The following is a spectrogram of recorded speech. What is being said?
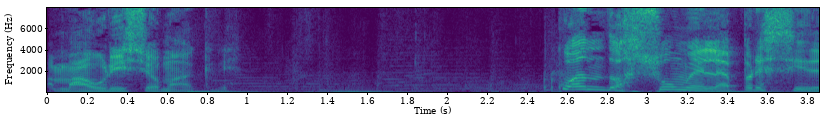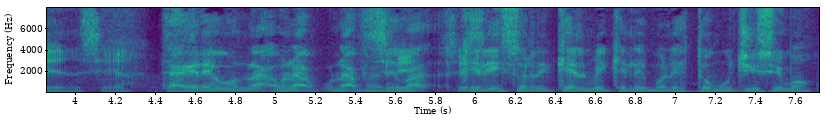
Mauricio Macri. Cuando asume la presidencia, Te agrego una, una, una frase Sí, más sí, que le hizo Riquelme que le molestó muchísimo.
